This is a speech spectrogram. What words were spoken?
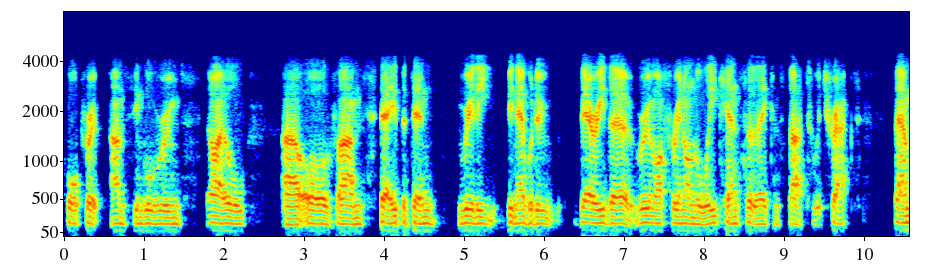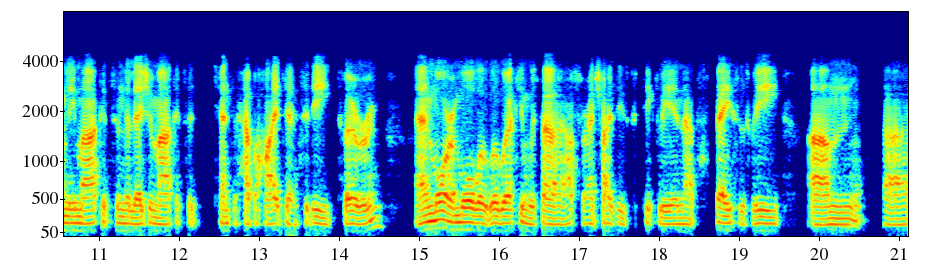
corporate um, single room style uh, of um, stay, but then really being able to vary the room offering on the weekend so they can start to attract family markets and the leisure markets that tend to have a higher density per room. And more and more, we're, we're working with our, our franchisees, particularly in that space, as we um, uh,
